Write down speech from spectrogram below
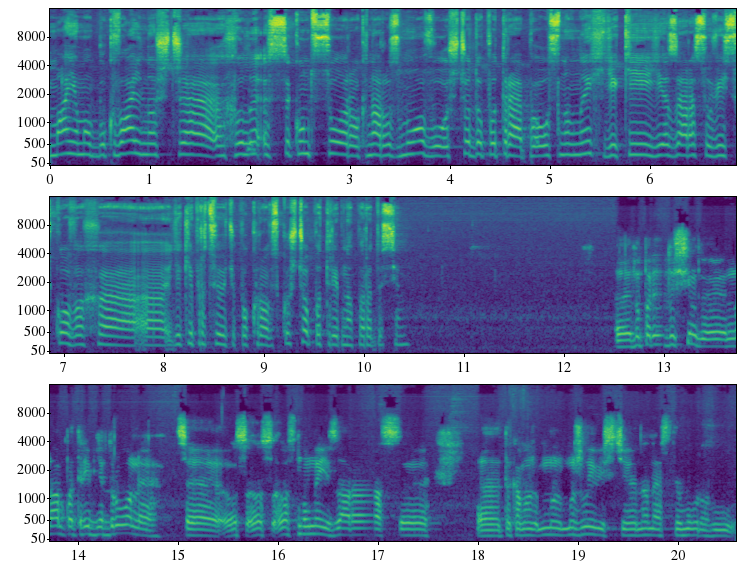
маємо буквально ще хвили... секунд 40 на розмову щодо потреб основних, які є зараз у військових, е, е, які працюють у Покровську. Що потрібно передусім? Е, Ну, передусім, е, нам потрібні дрони. Це ос- ос- основний зараз е, така можливість нанести ворогу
